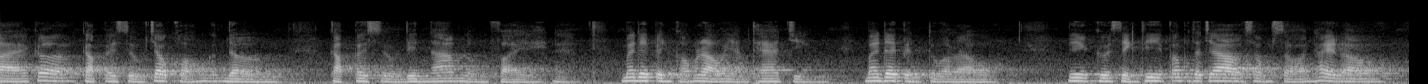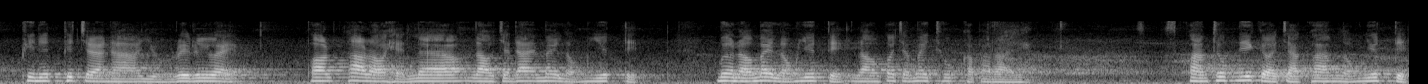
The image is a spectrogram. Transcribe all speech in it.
กายก็กลับไปสู่เจ้าของเดิม กลับไปสู่ดินน้ำลมไฟนะไม่ได้เป็นของเราอย่างแท้จริง ไม่ได้เป็นตัวเรา นี่คือสิ่งที่พระพุทธเจ้าทรงสอนให้เราพินิจพิจารณาอยู่เรื่อยๆ เพราะถ้าเราเห็นแล้วเราจะได้ไม่หลงยึดติด เมื่อเราไม่หลงยึดติดเราก็จะไม่ทุกข์กับอะไร ความทุกข์นี้เกิดจากความหลงยึดติด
